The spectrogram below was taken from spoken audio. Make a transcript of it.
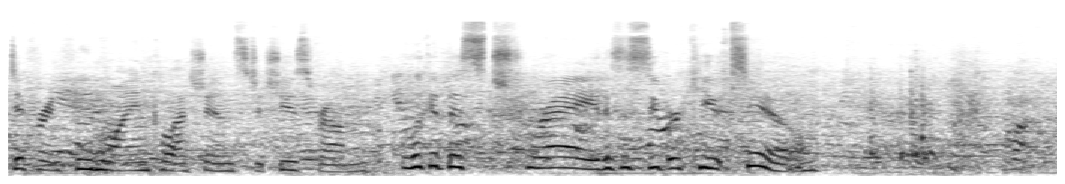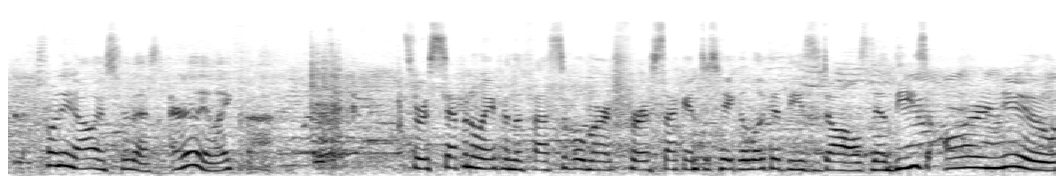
different food and wine collections to choose from. Look at this tray. This is super cute too. $20 for this. I really like that. So we're stepping away from the festival merch for a second to take a look at these dolls. Now these are new.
